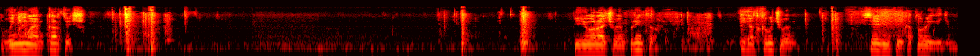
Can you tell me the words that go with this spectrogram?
Вынимаем картридж переворачиваем принтер и откручиваем все винты, которые видим.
